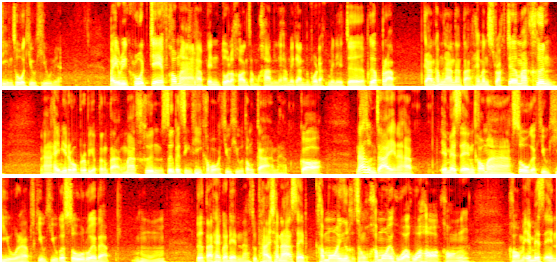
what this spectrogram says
จีนสู้กับ QQ เนี่ยไปรีครูดเจฟเข้ามาครับเป็นตัวละครสำคัญเลยครับในการเป็น Product Manager เพื่อปรับการทำงานต่างๆ ให้มันสตรัคเจอร์มากขึ้นนะให้มีระบบระเบียบต่างๆ มากขึ้น ซึ่งเป็นสิ่งที่เขาบอกว่า QQ ต้องการนะครับก็น่าสนใจนะครับ MSN เข้ามาสู้กับ QQ นะครับ QQ ก็สู้ด้วยแบบ เลือดตาแทบกระเด็นนะ สุดท้ายชนะเสร็จขโมยขโมยหัวหัวหอกของของ MSN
